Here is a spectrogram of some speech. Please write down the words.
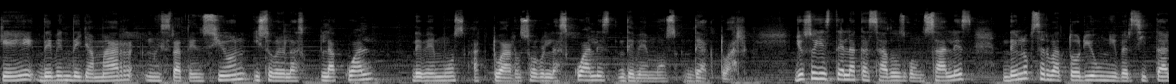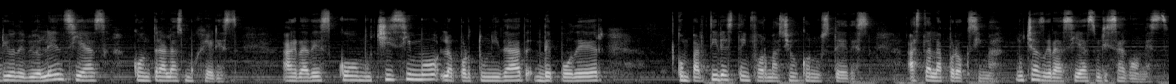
que deben de llamar nuestra atención y sobre la cual debemos actuar sobre las cuales debemos de actuar. Yo soy Estela Casados González del Observatorio Universitario de Violencias contra las Mujeres. Agradezco muchísimo la oportunidad de poder compartir esta información con ustedes. Hasta la próxima. Muchas gracias, Brisa Gómez.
